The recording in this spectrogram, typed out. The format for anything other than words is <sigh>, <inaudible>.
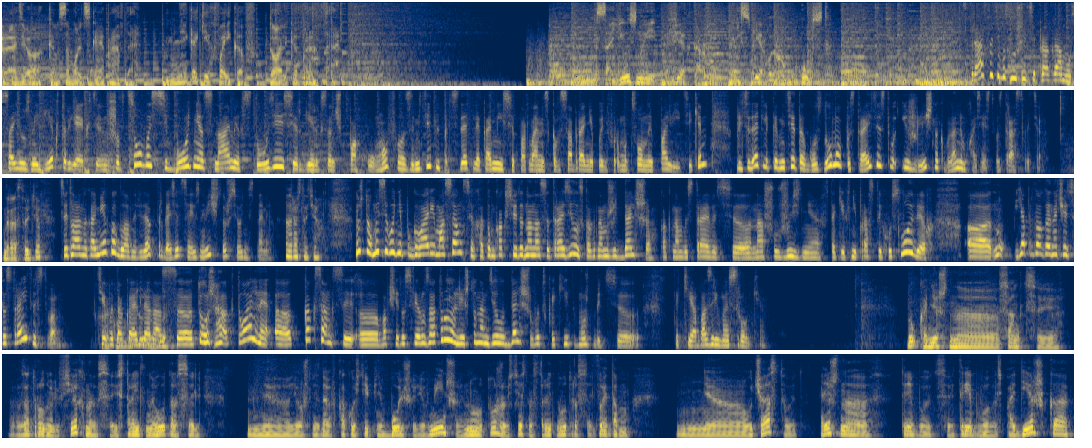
Радио «Комсомольская правда». Никаких фейков, только правда. Союзный вектор из первых уст. Здравствуйте, вы слушаете программу «Союзный вектор». Я Екатерина Шевцова. Сегодня с нами в студии Сергей Александрович Пахомов, заместитель председателя комиссии парламентского собрания по информационной политике, председатель комитета Госдумы по строительству и жилищно-коммунальному хозяйству. Здравствуйте. Здравствуйте. Светлана Камека, главный редактор газеты «Союзная вещь», тоже сегодня с нами. Здравствуйте. Ну что, мы сегодня поговорим о санкциях, о том, как все это на нас отразилось, как нам жить дальше, как нам выстраивать э, нашу жизнь в таких непростых условиях. А, ну, я предлагаю начать со строительства. Тема такая для удобно. нас э, тоже актуальная. А, как санкции э, вообще эту сферу затронули, и что нам делать дальше вот в какие-то, может быть, такие обозримые сроки? Ну, конечно, санкции затронули всех нас, и строительная отрасль, э, я уж не знаю, в какой степени, больше или в меньше, но тоже, естественно, строительная отрасль в этом э, участвует. Конечно, требуется, требовалась поддержка.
